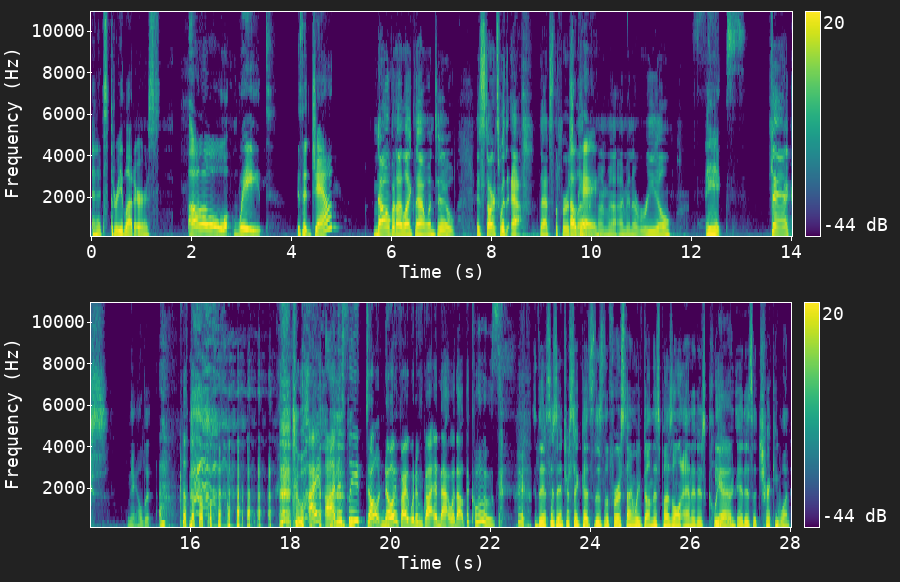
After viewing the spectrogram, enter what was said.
And it's three letters. Oh, wait. Is it jam? No, but I like that one too. It starts with F. That's the first Okay. letter. I'm, uh, I'm in a real fix. fix. Nailed it. I honestly don't know if I would have gotten that without the clues. This is interesting because this is the first time we've done this puzzle, and it is clear Yeah. it is a tricky one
